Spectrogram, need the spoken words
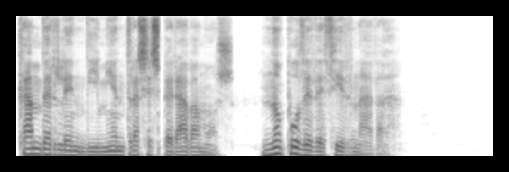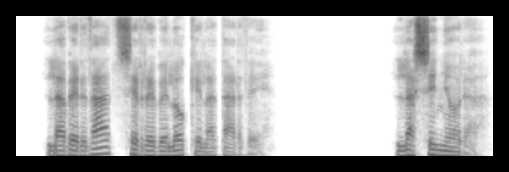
Camberland y mientras esperábamos, no pude decir nada. La verdad se reveló que la tarde. La señora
